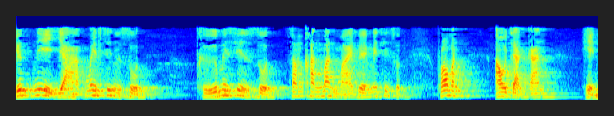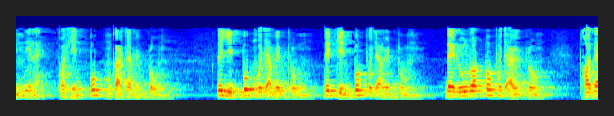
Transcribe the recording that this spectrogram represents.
ยึดนี่อยากไม่สิ้นสุด ถือไม่สิ้นสุดสำคัญมั่นหมายตัวเองไม่สิ้นสุด เพราะมันเอาจากการเห็นนี่แหละ พอเห็นปุ๊บมันก็จะไปปรุง ได้ยินปุ๊บก็จะไปปรุง ได้กลิ่นปุ๊บก็จะไปปรุง ได้รู้รสปุ๊บก็จะไปปรุง พอได้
